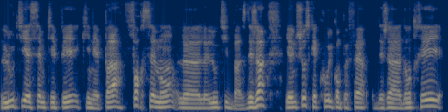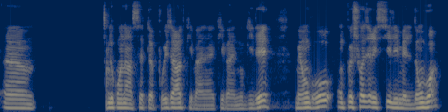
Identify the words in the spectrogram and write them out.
l'outil SMTP qui n'est pas forcément l'outil de base. Déjà, il y a une chose qui est cool qu'on peut faire déjà d'entrée. donc, on a un setup wizard qui va, qui va nous guider. Mais en gros, on peut choisir ici l'email d'envoi.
